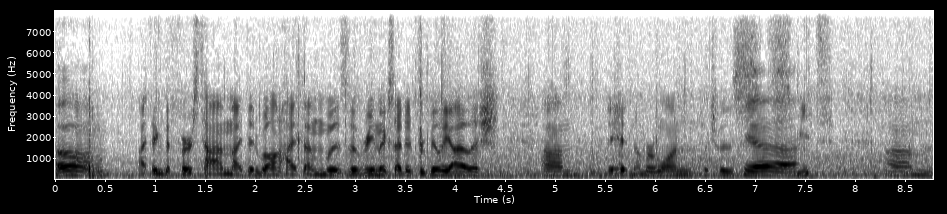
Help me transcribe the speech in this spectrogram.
Oh. Um, I think the first time I did well on Hypem was a remix I did for Billie Eilish. Um, it hit number one, which was Yeah. sweet. Um,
